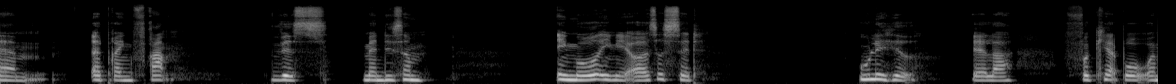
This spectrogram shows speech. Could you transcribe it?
um, at bringe frem, hvis man ligesom en måde egentlig også at sætte ulighed eller forkert brug af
